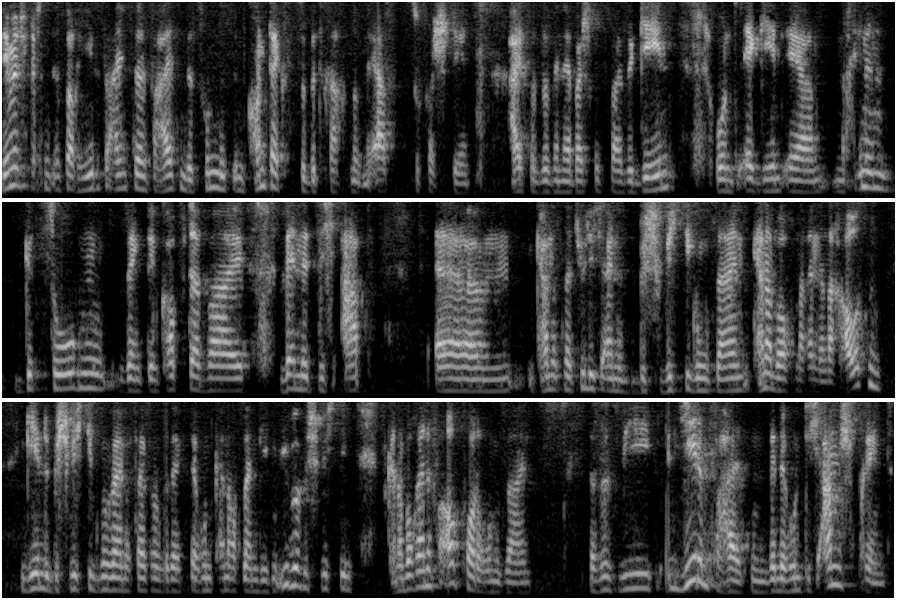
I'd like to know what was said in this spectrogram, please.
dementsprechend ist auch jedes einzelne Verhalten des Hundes im Kontext zu betrachten und erst zu verstehen. Heißt also, wenn er beispielsweise gähnt und er gähnt eher nach innen gezogen, senkt den Kopf dabei, wendet sich ab, ähm, kann es natürlich eine Beschwichtigung sein, kann aber auch eine nach außen gehende Beschwichtigung sein. Das heißt also, der, der Hund kann auch sein Gegenüber beschwichtigen. Es kann aber auch eine Aufforderung sein. Das ist wie in jedem Verhalten, wenn der Hund dich anspringt.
